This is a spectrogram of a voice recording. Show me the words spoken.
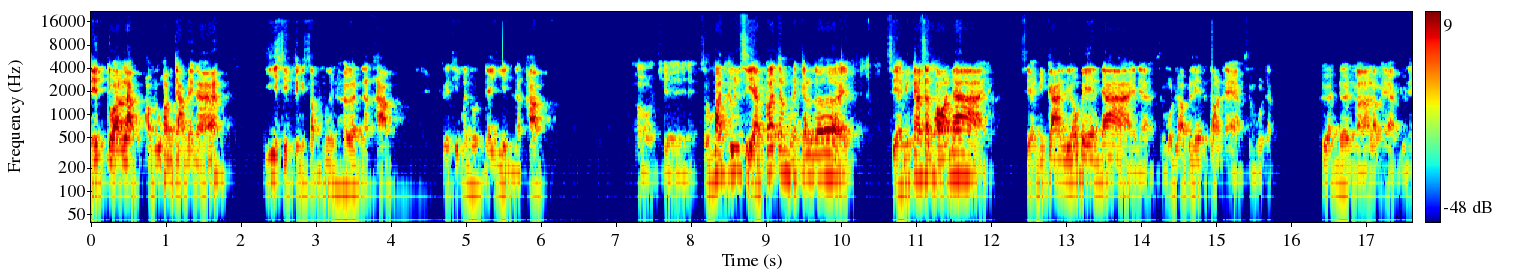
นี่ตัวหลักความรู้ความจำเลยนะ 20ถึง20,000เฮิร์ตนะครับ คือที่มนุษย์ได้ยินนะครับโอเค สมบัติคลื่นเสียงก็จะเหมือนกันเลย เสียงมีการสะท้อนได้ เสียงมีการเลี้ยวเบนได้เนี่ย สมมติเราไปเล่นซ่อนแอบสมมติเพื่อนเดินมาเราแอบอยู่ใน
